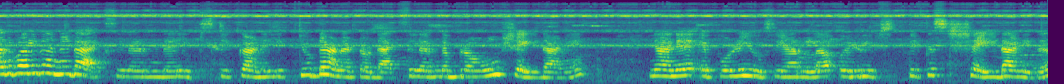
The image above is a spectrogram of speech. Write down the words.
അതുപോലെ തന്നെ ഡാക്സിലറിന്റെ ലിപ്സ്റ്റിക്കാണ് ആണ് കേട്ടോ. ഡാക്സിലറിന്റെ ബ്രൗൺ ഷെയ്ഡാണ്. ഞാൻ എപ്പോഴും യൂസ് ചെയ്യാറുള്ള ഒരു ലിപ്സ്റ്റിക്ക് ഷെയ്ഡാണിത്.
